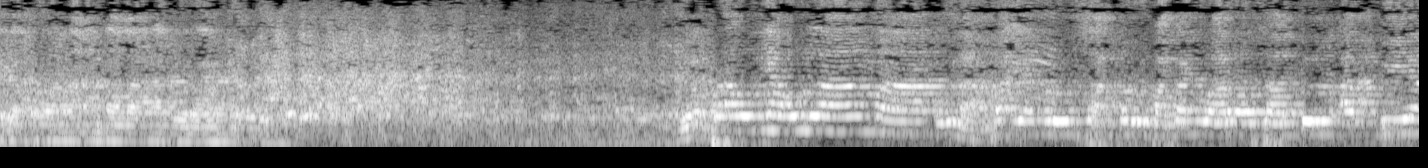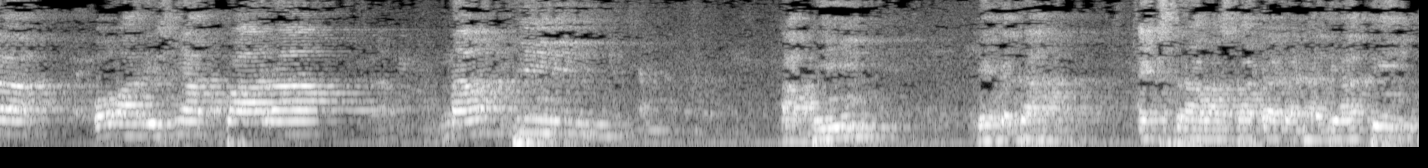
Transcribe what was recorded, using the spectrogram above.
ada peranaan kalangan orang. Ya perahunya ulama, ulama yang merusak merupakan warasatul anbiya, pewarisnya para nabi. Tapi dia kedah ekstra waspada dan hati-hati.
